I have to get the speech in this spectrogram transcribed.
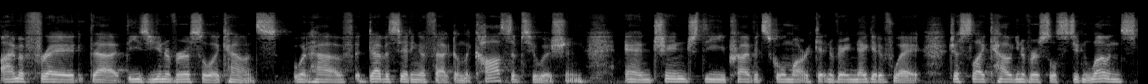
I'm afraid that these universal accounts would have a devastating effect on the cost of tuition and change the private school market in a very negative way, just like how universal student loans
